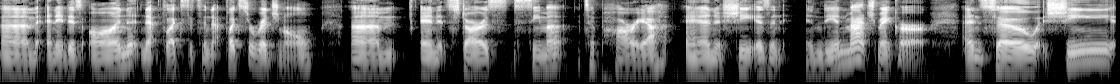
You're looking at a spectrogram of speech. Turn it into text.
um, and it is on Netflix. It's a Netflix original, um, and it stars Sima Taparia, and she is an Indian matchmaker. And so she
